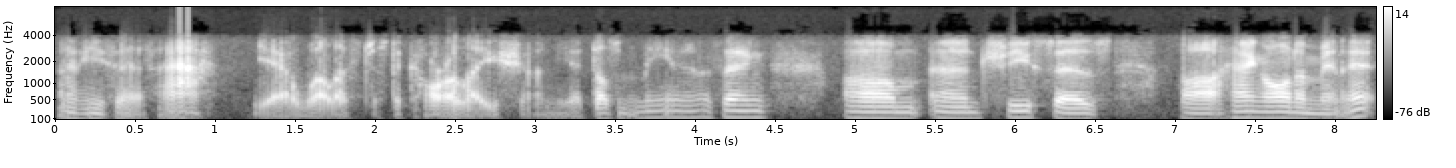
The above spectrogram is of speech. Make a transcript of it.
And he says, ah, yeah, well, it's just a correlation. It doesn't mean anything. Um, and she says, uh, hang on a minute.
